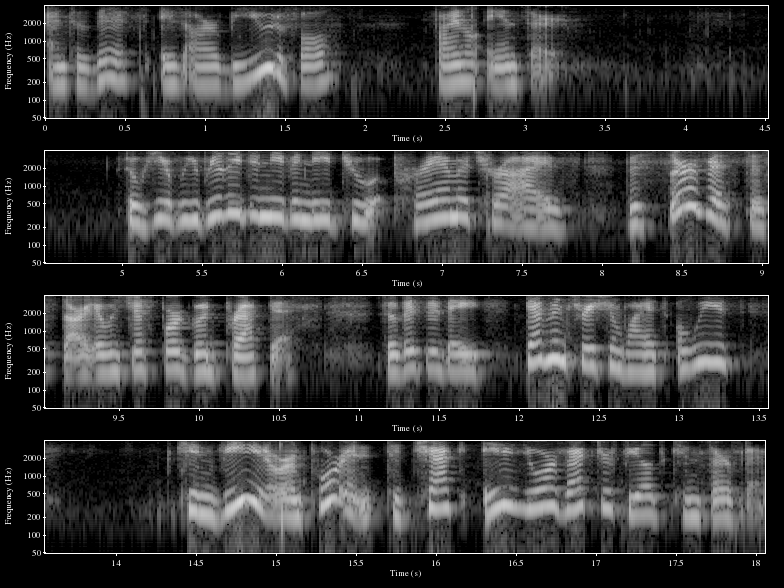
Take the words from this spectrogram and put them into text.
And so this is our beautiful final answer. So here we really didn't even need to parameterize the surface to start. It was just for good practice. So this is a demonstration why it's always convenient or important to check is your vector field conservative?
